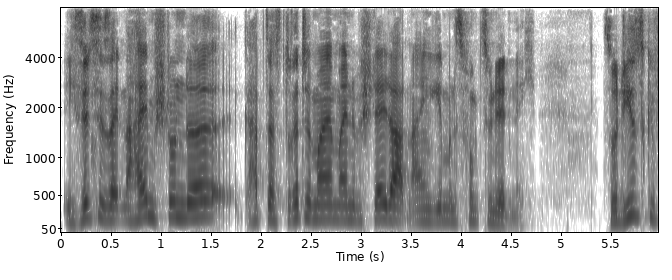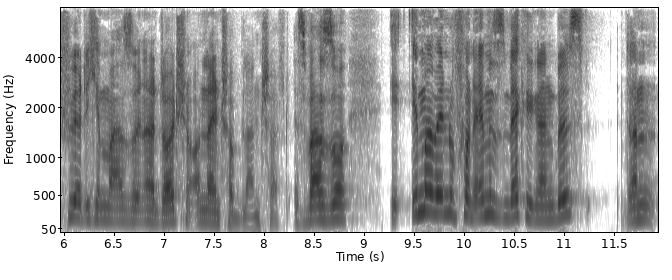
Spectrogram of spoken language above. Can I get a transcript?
ich sitze hier seit einer halben Stunde, habe das dritte Mal meine Bestelldaten eingegeben und es funktioniert nicht. So dieses Gefühl hatte ich immer so in der deutschen Online-Shop-Landschaft. Es war so, immer wenn du von Amazon weggegangen bist, dann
